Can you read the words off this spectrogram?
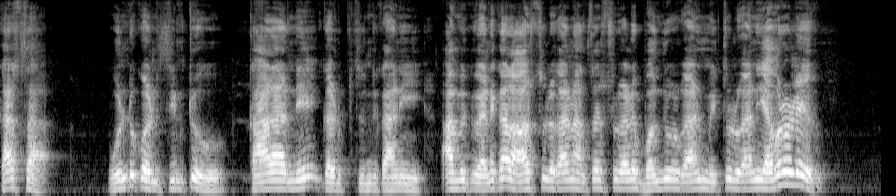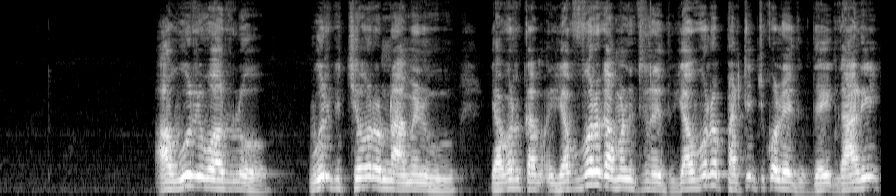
కాస్త వండుకొని తింటూ కాలాన్ని గడుపుతుంది. కానీ ఆమెకు వెనకాల ఆస్తులు కానీ అంతస్తులు కానీ బంధువులు కానీ మిత్రులు కానీ ఎవరూ లేరు. ఆ ఊరి వారిలో ఊరికి చివరున్న ఆమెను ఎవరు గమ ఎవ్వరు గమనించలేదు ఎవరు పట్టించుకోలేదు. దే కానీ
